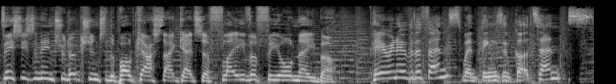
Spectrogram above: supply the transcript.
This is an introduction to the podcast that gets a flavour for your neighbour. Peering over the fence when things have got tense.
